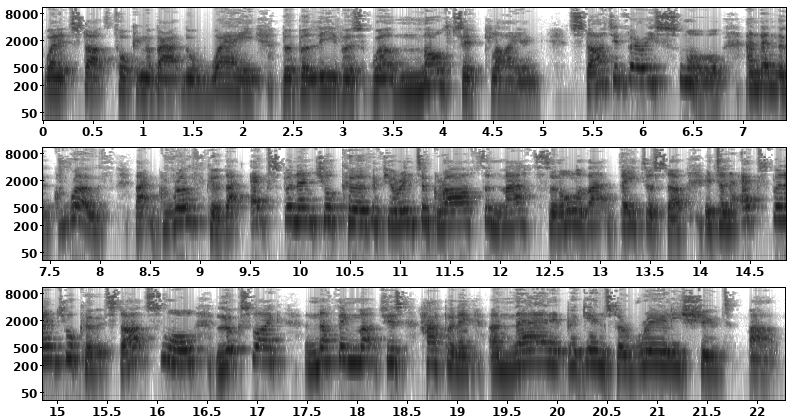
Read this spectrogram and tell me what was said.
when it starts talking about the way the believers were multiplying started very small and then the growth, that growth curve, that exponential curve, if you're into graphs and maths and all of that data stuff, it's an exponential curve. It starts small, looks like nothing much is happening and then it begins to really shoot up.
